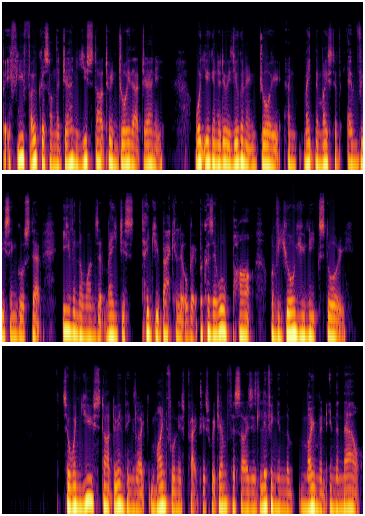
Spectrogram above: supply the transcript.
But if you focus on the journey, you start to enjoy that journey. What you're going to do is you're going to enjoy and make the most of every single step, even the ones that may just take you back a little bit, because they're all part of your unique story. So when you start doing things like mindfulness practice, which emphasizes living in the moment, in the now,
